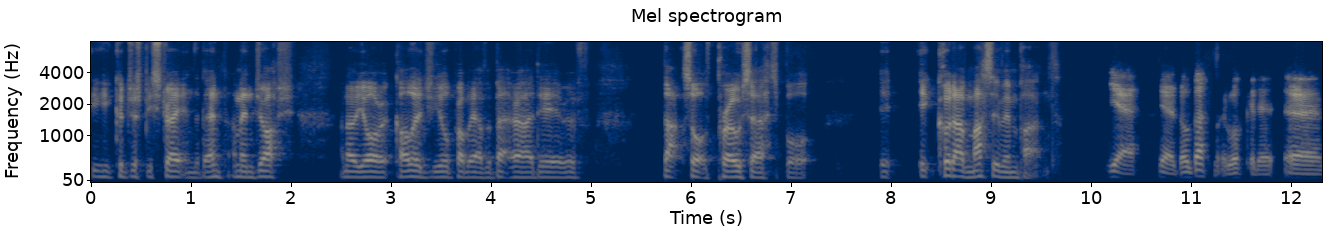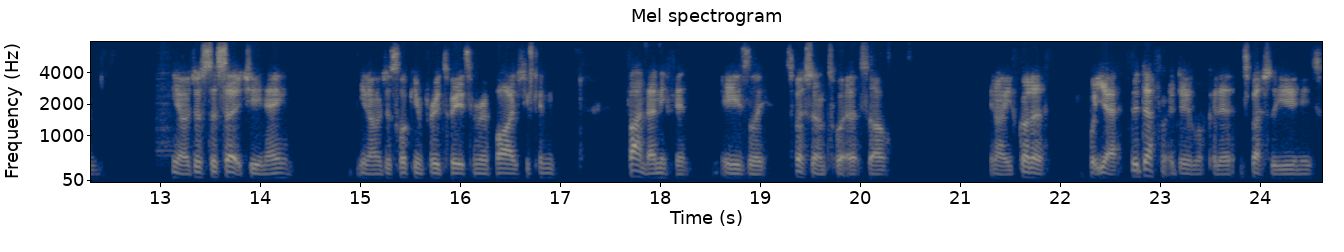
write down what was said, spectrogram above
you could just be straight in the bin. I mean, Josh I know you're at college, you'll probably have a better idea of that sort of process, but it, it could have massive impact. Yeah, yeah, they'll definitely look at it. Um, you know, just to search your name, you know, just looking through tweets and replies, you can find anything easily, especially on Twitter. So, you know, you've got to, but yeah, they definitely do look at it, especially unis.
